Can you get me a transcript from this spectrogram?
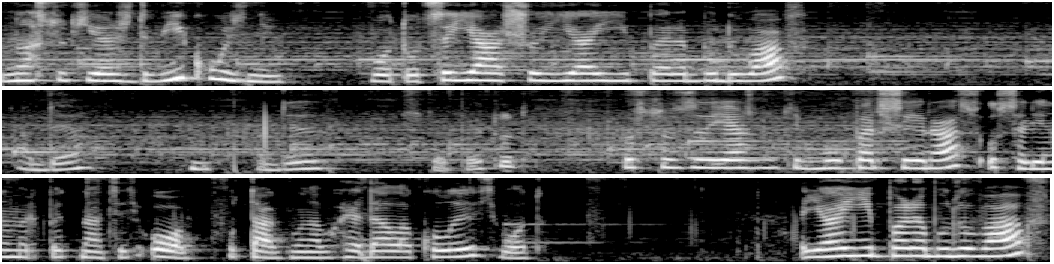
у нас тут є аж дві кузні. От, оце я, що я її перебудував. А де? А де? Стоп, я тут. Просто я ж тут був перший раз у селі номер 15. О, отак вона виглядала колись. От. А я її перебудував.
